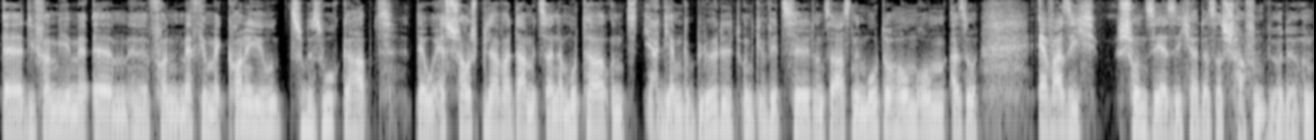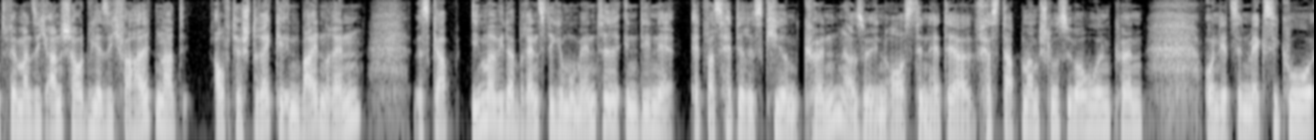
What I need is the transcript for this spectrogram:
äh, die Familie ähm, äh, von Matthew McConaughey zu Besuch gehabt. Der US-Schauspieler war da mit seiner Mutter und ja, die haben geblödelt und gewitzelt und saßen im Motorhome rum. Also er war sich schon sehr sicher, dass er es schaffen würde. Und wenn man sich anschaut, wie er sich verhalten hat auf der Strecke in beiden Rennen. Es gab immer wieder brenzlige Momente, in denen er etwas hätte riskieren können. Also in Austin hätte er Verstappen am Schluss überholen können. Und jetzt in Mexiko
